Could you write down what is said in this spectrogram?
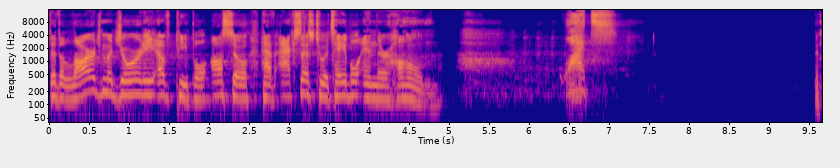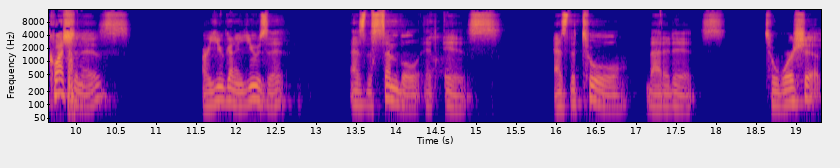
that the large majority of people also have access to a table in their home. what? The question is are you going to use it as the symbol it is, as the tool that it is to worship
